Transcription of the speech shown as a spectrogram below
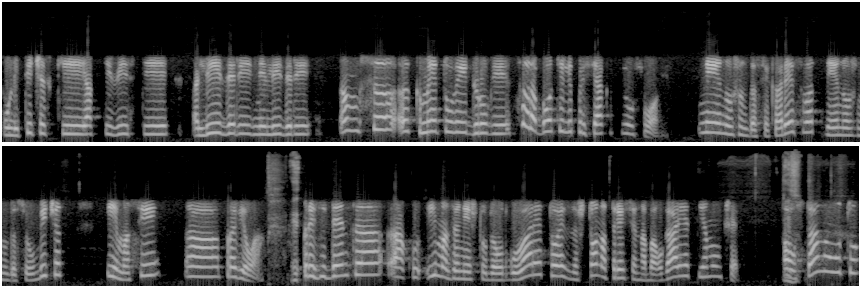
политически активисти, лидери, не лидери, са кметове и други, са работили при всякакви условия. Не е нужно да се харесват, не е нужно да се обичат, има си а, правила. Е... Президента, ако има за нещо да отговаря, то е защо натресе на България тия момчета. А останалото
